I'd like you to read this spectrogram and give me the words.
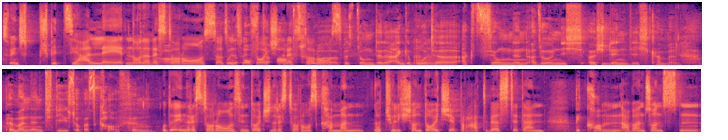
So in Spezialläden oder genau. Restaurants, also und so in deutschen auch Restaurants. besondere Angebote, mhm. Aktionen, also nicht äh, ständig kann man permanent die sowas kaufen. Oder in Restaurants, in deutschen Restaurants kann man natürlich schon deutsche Bratwürste dann bekommen. Aber ansonsten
